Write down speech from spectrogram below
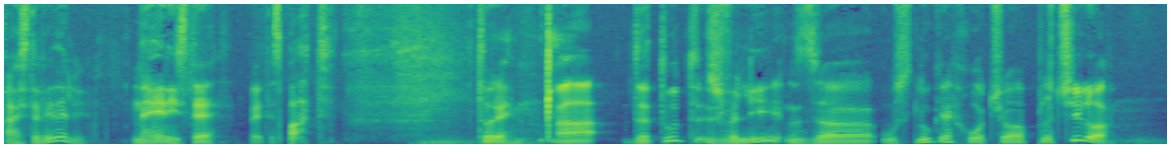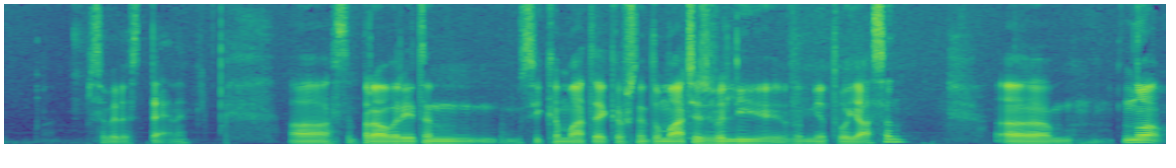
A ste vedeli? Ne, niste, pojdi spat. Torej, a, da tudi živali za usluge hočejo plačilo, seveda ste. Ne? A, se pravi, verjeten si, ki imate kakšne domače živali, vam je to jasen. Um, no,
